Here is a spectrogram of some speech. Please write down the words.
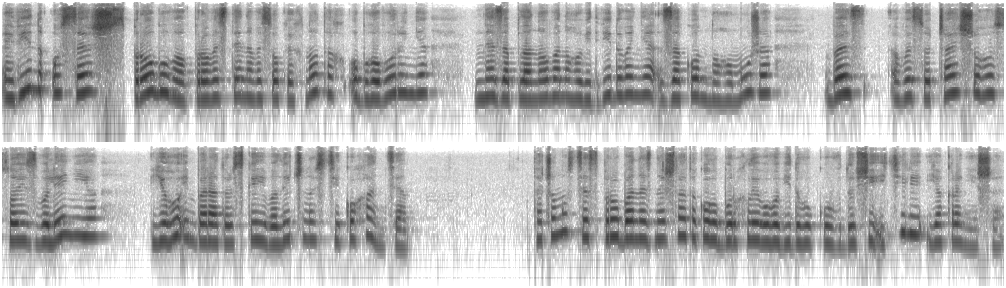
він усе ж спробував провести на високих нотах обговорення незапланованого відвідування законного мужа без височайшого соізволення його імператорської величності коханця. Та чомусь ця спроба не знайшла такого бурхливого відгуку в душі і тілі, як раніше.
